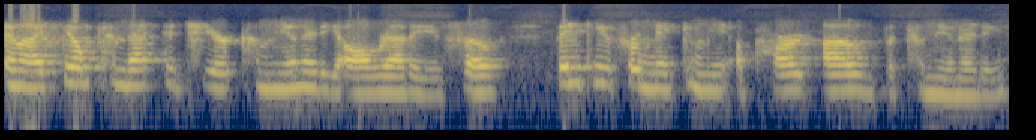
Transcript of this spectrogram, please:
And I feel connected to your community already. So thank you for making me a part of the community.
